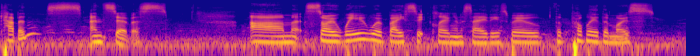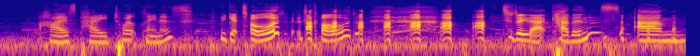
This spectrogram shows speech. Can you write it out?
cabins, and service. Um, so we were basically, I'm going to say this, we we're the, probably the most highest paid toilet cleaners. You get told it's cold to do that cabins. Um,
